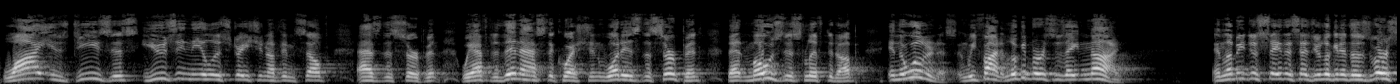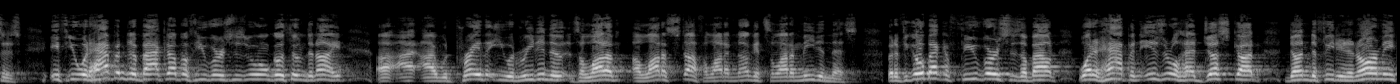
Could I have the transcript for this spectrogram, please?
why is Jesus using the illustration of himself as the serpent? We have to then ask the question, what is the serpent that Moses lifted up in the wilderness? And we find it. Look at verses 8 and 9. And let me just say this as you're looking at those verses. If you would happen to back up a few verses, we won't go through them tonight. Uh, I, I, would pray that you would read into it. It's a lot of a lot of stuff, a lot of nuggets, a lot of meat in this. But if you go back a few verses about what had happened, Israel had just got done defeating an army.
